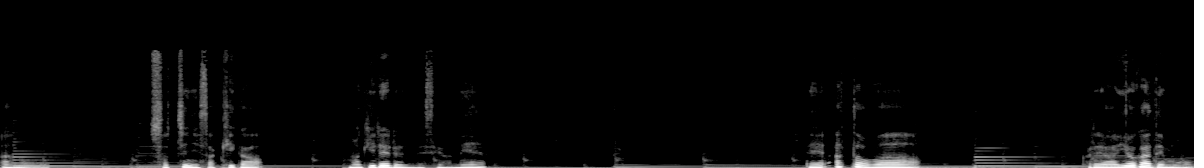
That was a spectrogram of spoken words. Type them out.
あのそっちにさ気が紛れるんですよね。であとはこれはヨガでも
